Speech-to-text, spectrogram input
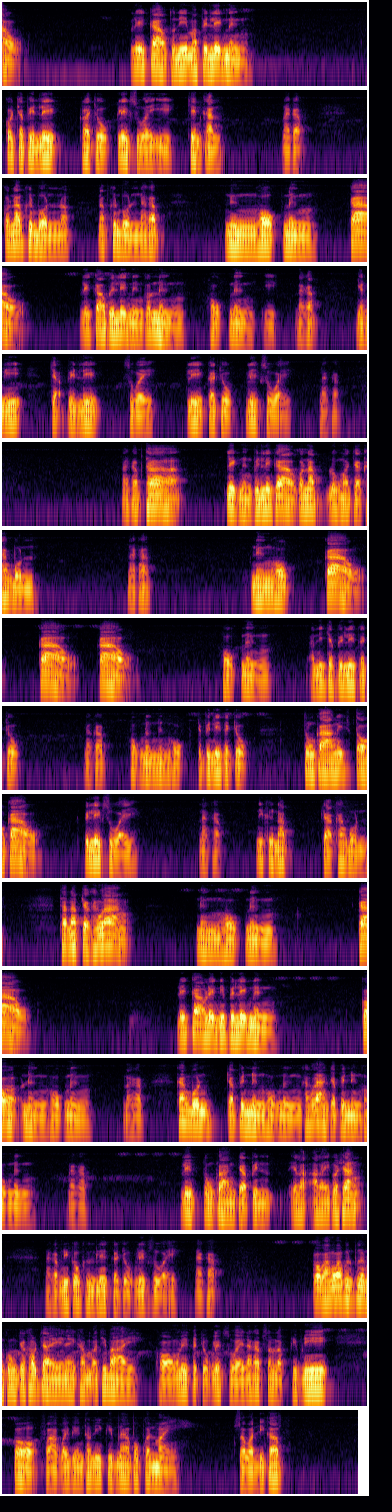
เลขเก้าตัวนี้มาเป็นเลขหนึ่งก็จะเป็นเลขกระจกเลขสวยอีกเช่นกันนะครับ ก็นับขึ้นบนเนาะนับขึ้นบนนะครับหนึ่งหกหนึ่งเก้าเลขเก้าเป็นเลขหนึ่งก็หนึ่งหกหนึ่งอีกนะครับ อย่างนี้จะเป็นเลขสวยเลขกระจกเลขสวยนะครับนะครับ ถ้าเลขหนึ่งเป็นเลขเก้าก็นับลงมาจากข้างบนนะครับหนึ่งหกเก้าเก้าเก้าหกหนึ่งอันนี้จะเป็นเลขกระจก นะครับหกหนึ่งหนึ่งหกจะเป็นเลขกระจก ตรงกลางนี่ตองเก้าเป็นเลขสวยนะครับ นี่คือนับจากข้างบน ถ้านับจากข้างล่างหนึ่งหกหนึ่งเก้าเลขเก้าเลขนี้เป็นเลขหนึ่งก็หนึ่งหกหนึ่งนะครับ ข้างบนจะเป็นหนึ่งหกหนึ่งข้างล่างจะเป็นหนึ่งหกหนึ่งนะครับ เลขตรงกลางจะเป็นอะไรก็ช่าง นะครับ นี่ก็คือเลขกระจกเลขสวยนะครับ ก็หวังว่าเพื่อนๆคงจะเข้าใจในคำอธิบายของเลขกระจกเลขสวยนะครับสำหรับคลิปนี้ ก็ฝากไว้เพียงเท่านี้คลิปหน้าพบกันใหม่ สวัสดีครับ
